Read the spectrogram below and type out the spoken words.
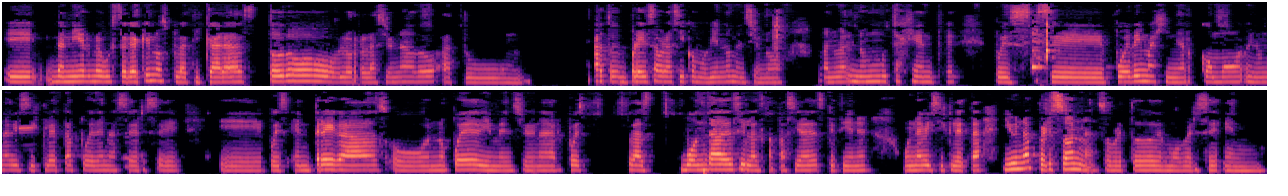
Eh, Daniel, me gustaría que nos platicaras todo lo relacionado a tu a tu empresa, ahora sí, como bien lo mencionó Manuel, no mucha gente pues se puede imaginar cómo en una bicicleta pueden hacerse eh, pues entregas o no puede dimensionar pues las bondades y las capacidades que tiene una bicicleta y una persona, sobre todo de moverse en,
